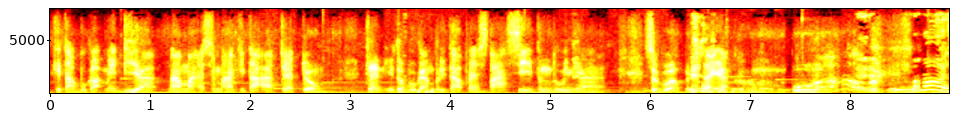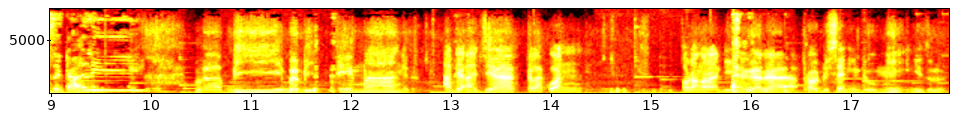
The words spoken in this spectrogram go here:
kita buka media nama SMA kita ada dong. Dan itu bukan berita prestasi tentunya. Sebuah berita yang wow. Wow sekali. Babi babi emang gitu. Ada aja kelakuan orang-orang di negara produsen Indomie gitu loh.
